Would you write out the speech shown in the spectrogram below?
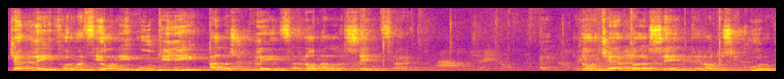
cioè le informazioni utili alla supplenza, non all'assenza. Eh. eh, non certo l'assente, no, di sicuro.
